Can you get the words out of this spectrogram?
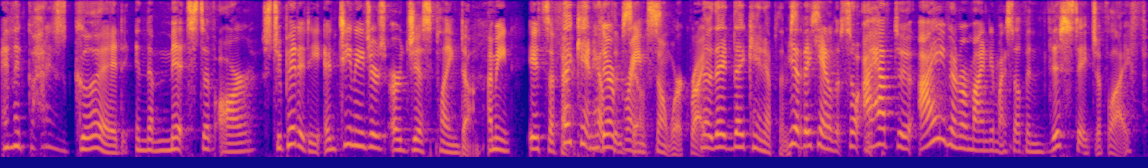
And that God is good in the midst of our stupidity. And teenagers are just plain dumb. I mean, it's a fact. They can't help Their themselves. brains don't work right. No, they, they can't help themselves. Yeah, they can't. Help them. So I have to. I even reminded myself in this stage of life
